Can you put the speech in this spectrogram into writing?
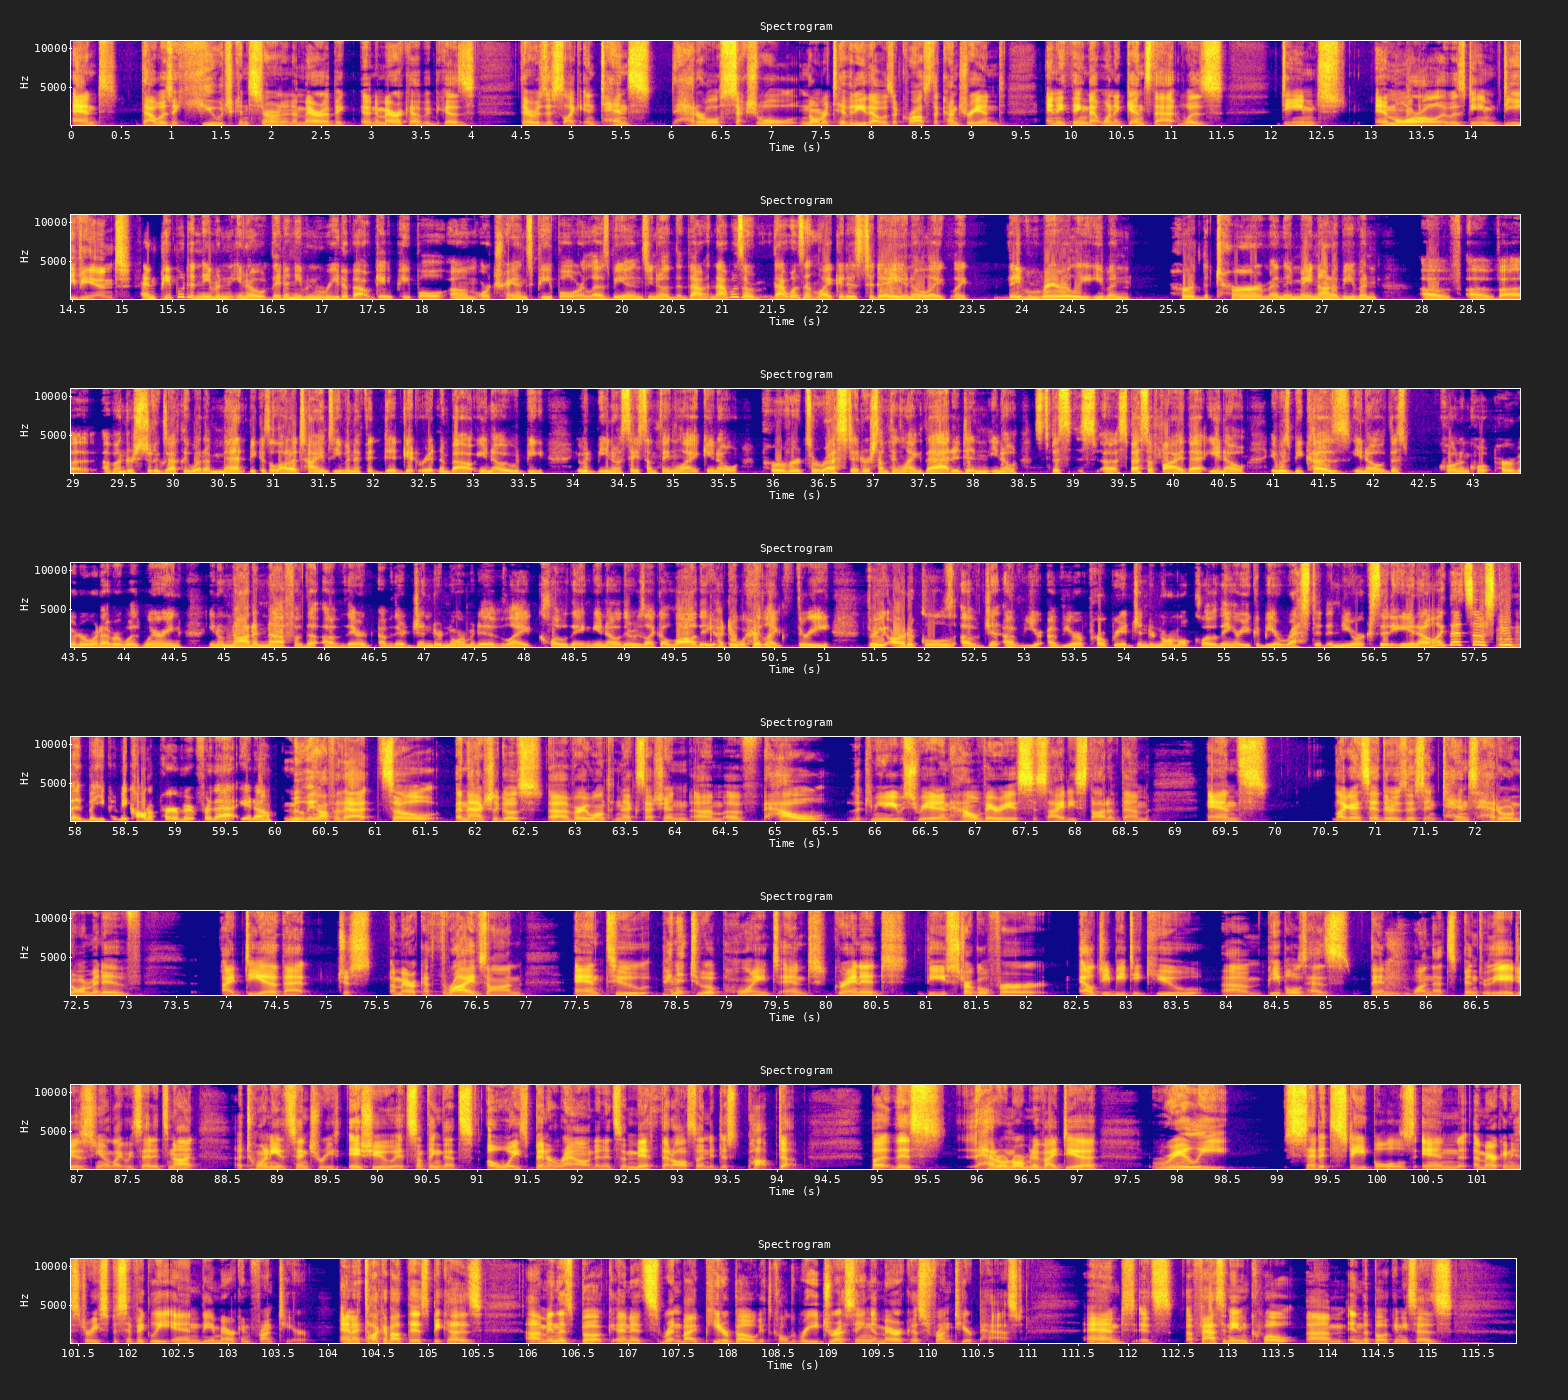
And that was a huge concern in America, in America because there was this like intense heterosexual normativity that was across the country, and anything that went against that was deemed immoral. It was deemed deviant. And people didn't even, you know, they didn't even read about gay people um, or trans people or lesbians. You know, that that was a that wasn't like it is today. You know, like like they rarely even heard the term, and they may not have even of of uh, of understood exactly what it meant because a lot of times even if it did get written about you know it would be it would you know say something like you know perverts arrested or something like that. It didn't you know spe- uh, specify that you know it was because you know this quote unquote pervert or whatever was wearing you know not enough of the of their of their gender normative like clothing you know there was like a law that you had to wear like three three articles of gen- of your of your appropriate gender normal clothing or you could be arrested in New York City you know like that's so mm-hmm. stupid mm-hmm. but you could be called a pervert for that you know moving off of that so and that actually goes uh, very well into the next section um, of how the community was treated and how various societies thought of them and like I said, there's this intense heteronormative idea that just America thrives on. And to pin it to a point, and granted, the struggle for LGBTQ um, peoples has been one that's been through the ages. You know, like we said, it's not a 20th century issue. It's something that's always been around, and it's a myth that all of a sudden it just popped up. But this heteronormative idea really set its staples in American history, specifically in the American frontier. And I talk about this because um, in this book, and it's written by Peter Boag, it's called Redressing America's Frontier Past. And it's a fascinating quote um, in the book. And he says,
